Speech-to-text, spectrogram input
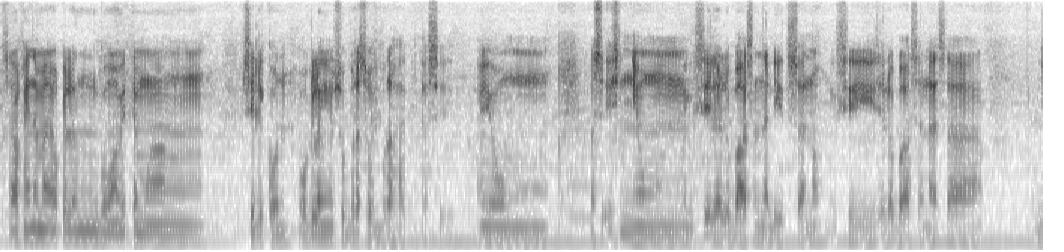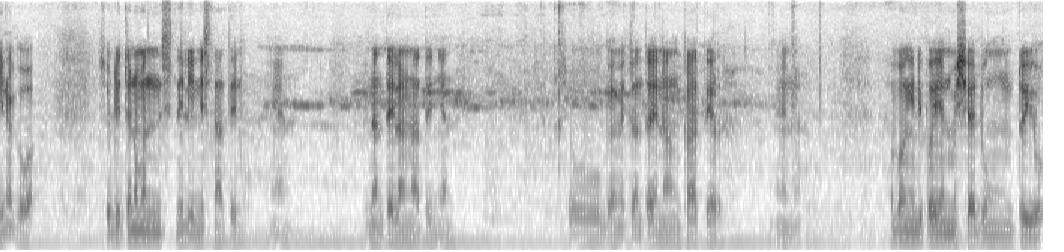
sa akin naman okay lang gumamit ng mga silicone. Wag lang yung sobra sobra kasi yung as in yung nagsilalabasan na dito sa ano nagsilalabasan na sa ginagawa. So dito naman is nilinis natin. Ayan. Pinantay lang natin yan. So gamit lang tayo ng cutter. Ayan o habang hindi pa yan masyadong tuyo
